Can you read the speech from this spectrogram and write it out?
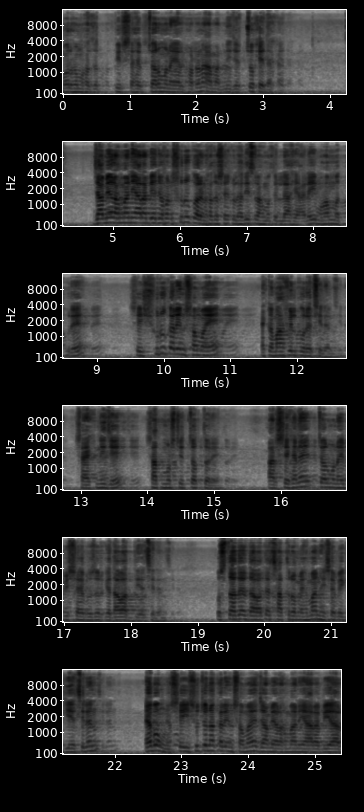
মরহুম হজরত পীর সাহেব চরমনাইয়ের ঘটনা আমার নিজের চোখে দেখা। জামিয়া রহমানী আরবিয়া যখন শুরু করেন হজরত শেখুল হাদিস রহমতুল্লাহ আলী মোহাম্মদপুরে সেই শুরুকালীন সময়ে একটা মাহফিল করেছিলেন শায়েখ নিজে সাত মসজিদ চত্বরে। আর সেখানে চরমনাই পীর সাহেব হুজুরকে দাওয়াত দিয়েছিলেন। উস্তাদের দাওয়াতে ছাত্র মেহমান হিসেবে গিয়েছিলেন এবং সেই সূচনাকালীন সময়ে জামিয়া রহমানী আরাবিয়ার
